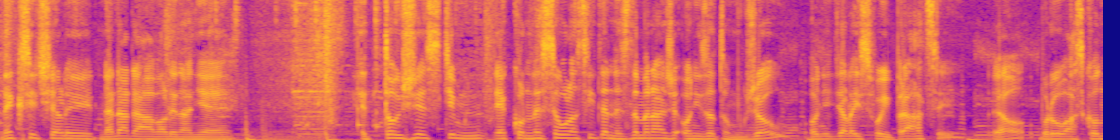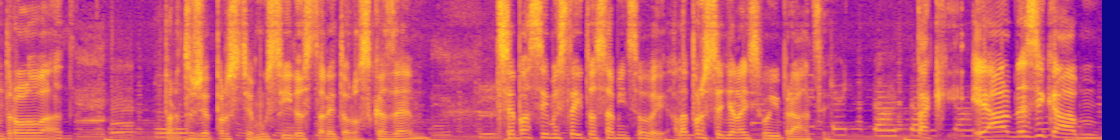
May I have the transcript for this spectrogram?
nekřičeli, nenadávali na ně. To, že s tím jako nesouhlasíte, neznamená, že oni za to můžou. Oni dělají svoji práci, jo, budou vás kontrolovat, protože prostě musí, dostali to rozkazem. Třeba si myslí to samý, co vy, ale prostě dělají svoji práci. Tak já neříkám,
